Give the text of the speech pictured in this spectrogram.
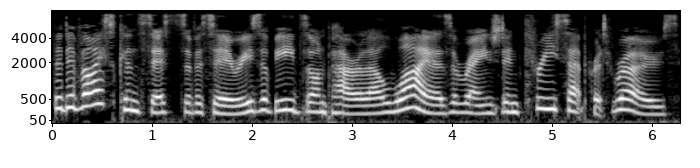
The device consists of a series of beads on parallel wires arranged in three separate rows.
